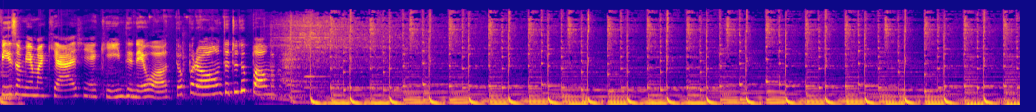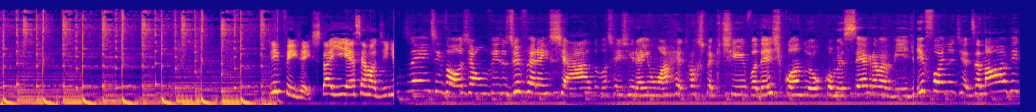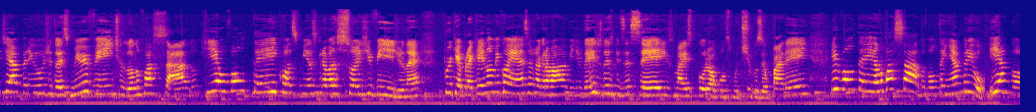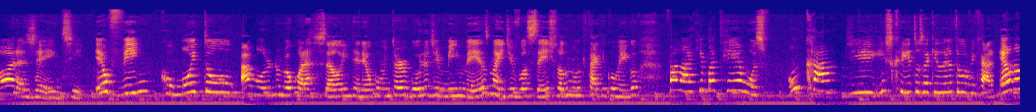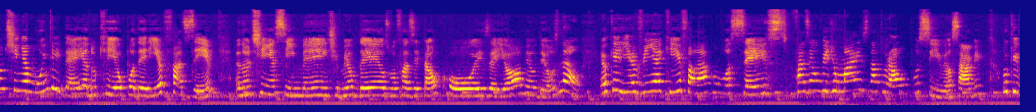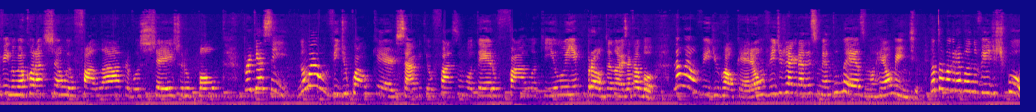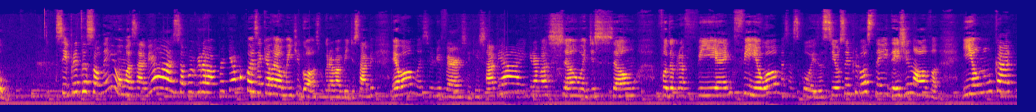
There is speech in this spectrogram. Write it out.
Fiz a minha maquiagem aqui, entendeu? Ó, tô pronta, tudo bom. Enfim, gente, tá aí, essa é a rodinha. Gente, então hoje é um vídeo diferenciado, vocês irem uma retrospectiva desde quando eu comecei a gravar vídeo. E foi no dia 19 de abril de 2020, do ano passado, que eu voltei com as minhas gravações de vídeo, né? Porque pra quem não me conhece, eu já gravava vídeo desde 2016, mas por alguns motivos eu parei e voltei ano passado, voltei em abril. E agora, gente, eu vim com muito amor no meu coração, entendeu? Com muito orgulho de mim mesma e de vocês, de todo mundo que tá aqui comigo, falar que batemos um K de inscritos aqui no YouTube, cara. Eu não tinha muita ideia do que eu poderia fazer. Eu não tinha assim em mente, meu Deus, vou fazer tal coisa e ó, oh, meu Deus, não. Eu queria vir aqui falar com vocês, fazer um vídeo mais natural possível, sabe? O que vem no meu coração eu falar pra vocês, tudo bom? Porque assim, não é um vídeo qualquer, sabe? Que eu faço um roteiro, falo aquilo e pronto, é nóis, acabou. Não é um vídeo qualquer, é um vídeo de agradecimento mesmo, realmente. Eu tava gravando vídeo, tipo, sem pretensão nenhuma, sabe? Ah, só por gravar, porque é uma coisa que eu realmente gosto, gravar vídeo, sabe? Eu amo esse universo aqui, sabe? Ai, gravação, edição, fotografia, enfim, eu amo essas coisas. E eu sempre gostei, desde nova. E eu nunca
